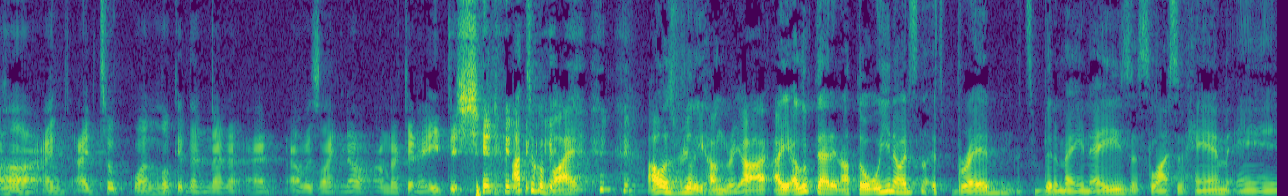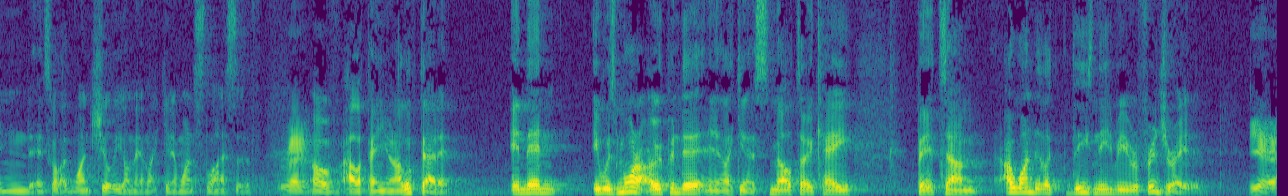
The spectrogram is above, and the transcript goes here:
Uh, I, I took one look at them and I, and I was like, no, I'm not going to eat this shit. I took a bite. I was really hungry. I, I, I looked at it and I thought, well, you know, it's, it's bread, it's a bit of mayonnaise, a slice of ham, and it's got like one chili on there, like, you know, one slice of, Right. of jalapeno. And I looked at it. And then it was more, I opened it and, like, you know, it smelt okay. But um, I wondered, like, these need to be refrigerated. yeah,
